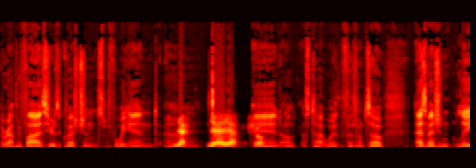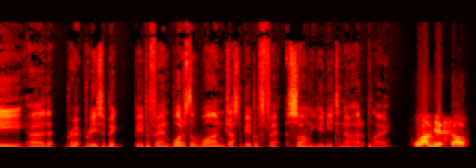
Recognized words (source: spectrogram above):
a rapid fire series of questions before we end. Um, yeah, yeah, yeah, sure. And I'll, I'll start with the first one. So, as mentioned, Lee, uh, the pr- producer, big Bieber fan. What is the one Justin Bieber fa- song you need to know how to play? Love yourself.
